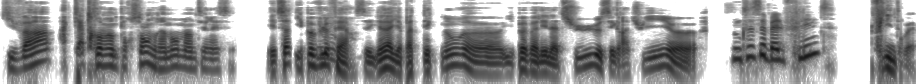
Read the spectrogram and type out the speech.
qui va à 80% vraiment m'intéresser. Et ça, ils peuvent le hmm. faire. C'est là, il n'y a pas de techno, euh, ils peuvent aller là-dessus, c'est gratuit. Euh. Donc ça s'appelle Flint? Flint, ouais.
